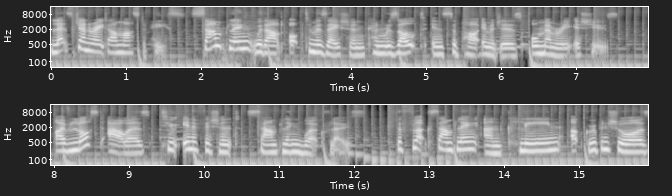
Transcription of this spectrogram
Let's generate our masterpiece. Sampling without optimization can result in subpar images or memory issues. I've lost hours to inefficient sampling workflows. The flux sampling and clean upgroup ensures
